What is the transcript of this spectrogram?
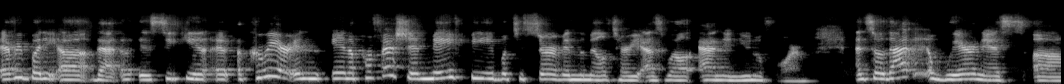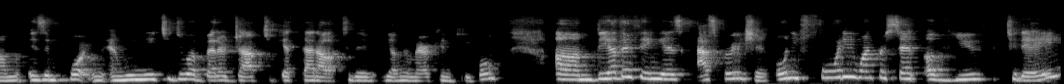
everybody uh, that is seeking a, a, career in, in a profession may be able to serve in the military as well and in uniform. And so that awareness um, is important, and we need to do a better job to get that out to the young American people. Um, the other thing is aspiration. Only 41% of youth today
